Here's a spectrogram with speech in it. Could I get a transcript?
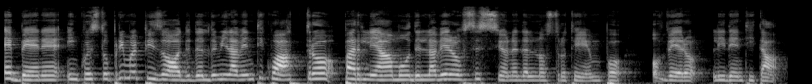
Ebbene, in questo primo episodio del 2024 parliamo della vera ossessione del nostro tempo, ovvero l'identità.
